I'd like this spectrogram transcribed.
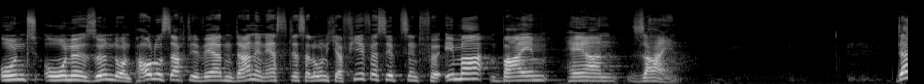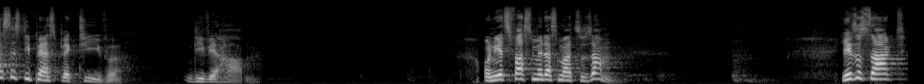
und ohne Sünde. Und Paulus sagt, wir werden dann in 1. Thessalonicher 4, Vers 17 für immer beim Herrn sein. Das ist die Perspektive, die wir haben. Und jetzt fassen wir das mal zusammen. Jesus sagt,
